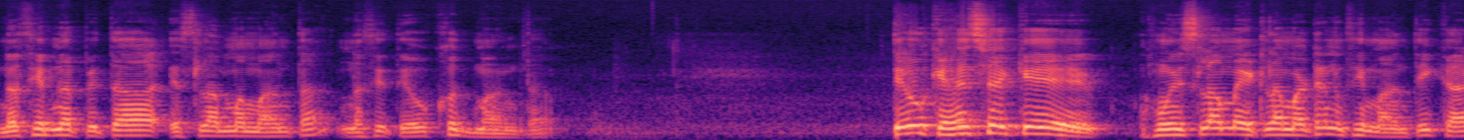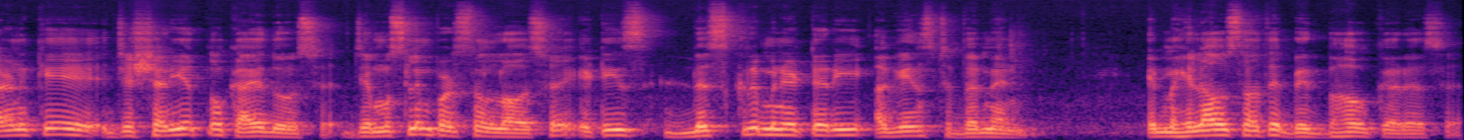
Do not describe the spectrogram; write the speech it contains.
નથી એમના પિતા ઇસ્લામમાં માનતા, નથી તેઓ ખુદ માનતા. તેઓ કહે છે કે હું ઇસ્લામમાં એટલા માટે નથી માનતી, કારણ કે જે શરીયતનો કાયદો છે, જે મુસ્લિમ પર્સનલ લો છે it is discriminatory against women એ મહિલાઓ સાથે ભેદભાવ કરે છે.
